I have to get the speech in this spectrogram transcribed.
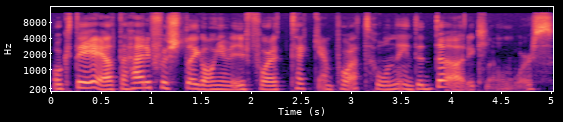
Och det är att det här är första gången vi får ett tecken på att hon inte dör i Clone Wars.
